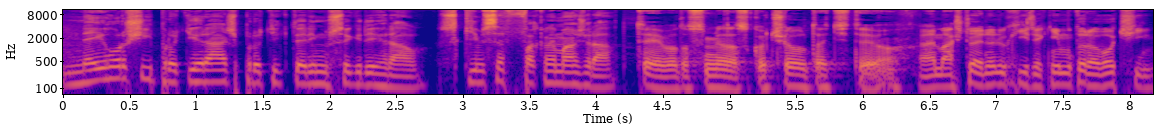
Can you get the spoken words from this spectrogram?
Nejhorší protihráč, proti kterýmu se kdy hrál. S kým se fakt nemáš rád? Ty to jsem mě zaskočil teď, ty jo. Ale máš to jednoduchý, řekni mu to do očí.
